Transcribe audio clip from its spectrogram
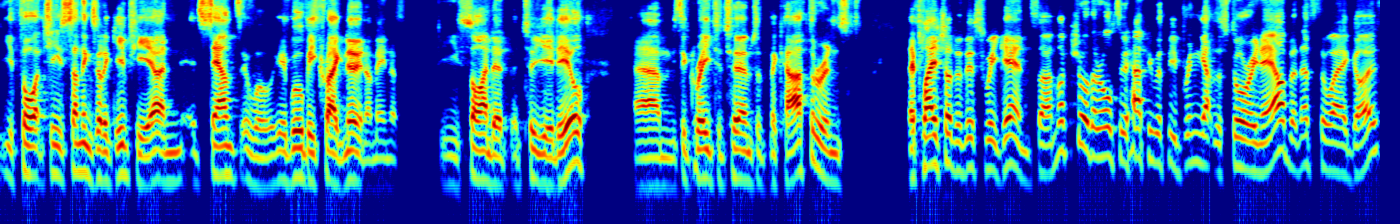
you thought, geez, something's got to give here, and it sounds well. It will be Craig Noone. I mean, he signed a, a two-year deal. Um, he's agreed to terms with MacArthur, and they play each other this weekend. So I'm not sure they're all too happy with me bringing up the story now, but that's the way it goes.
